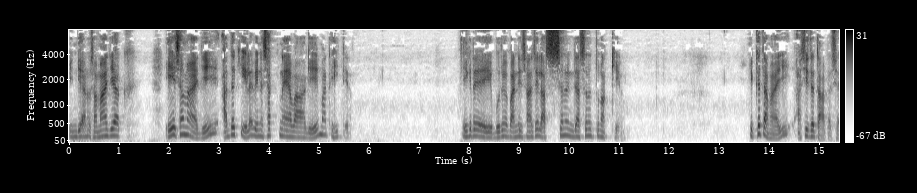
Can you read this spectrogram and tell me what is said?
ඉන්දියානු සමාජයක් ඒ සමාජයේ අද කියලා වෙනසක් නෑ වාගේ මට හිතෙනවා. ඒකට ඒ බුරුමේ පණ්ඩිත ශාන්සේ ලස්සන නිදර්ශන තුනක් කියනවා. එක තමයි අසිත තාපසය.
